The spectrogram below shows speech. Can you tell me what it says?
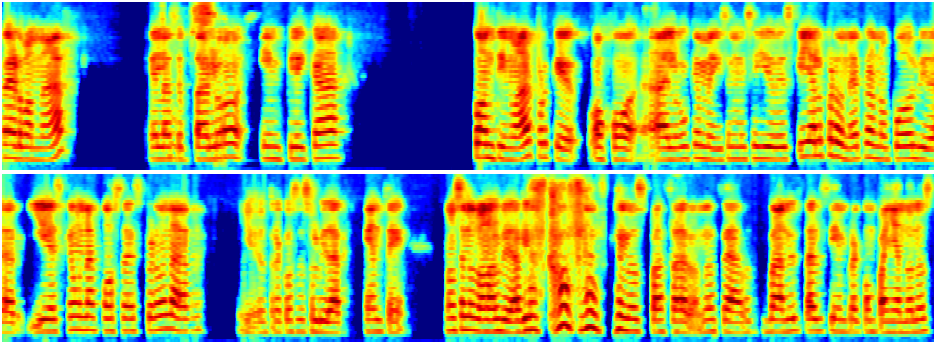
perdonar El Ups. aceptarlo implica continuar porque, ojo, algo que me dicen muy seguido es que ya lo perdoné, pero no puedo olvidar. Y es que una cosa es perdonar y otra cosa es olvidar. Gente, no se nos van a olvidar las cosas que nos pasaron, o sea, van a estar siempre acompañándonos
